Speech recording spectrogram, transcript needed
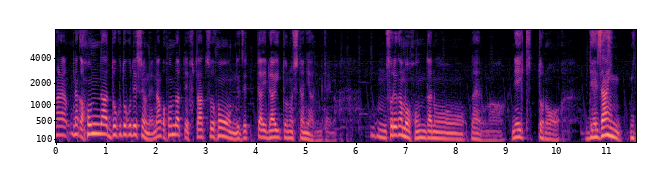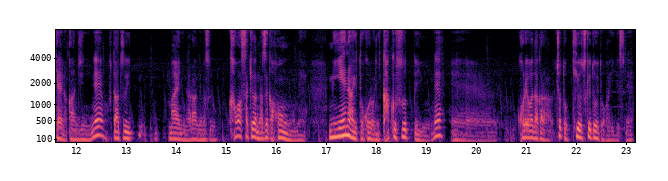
なんかホンダ独特ですよね。なんかホンダって2つホーンで絶対ライトの下にあるみたいな、うん、それがもうホンダのなんやろうなネイキッドのデザインみたいな感じにね2つ前に並んでますけど川崎はなぜか本をね見えないところに隠すっていうね、えー、これはだからちょっと気をつけといた方がいいですね。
